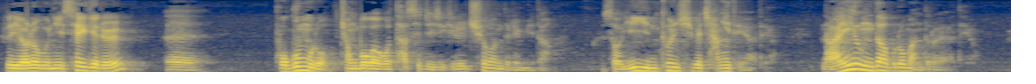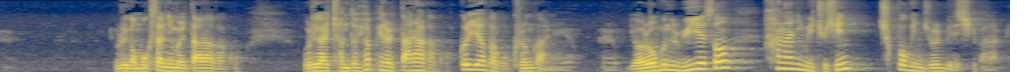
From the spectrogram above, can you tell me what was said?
그래 여러분이 세계를 예, 복음으로 정복하고 다스리기를 축원드립니다. 그래서 이 인턴십의 장이 돼야 돼요. 나의 응답으로 만들어야 돼요. 우리가 목사님을 따라가고 우리가 전도 협회를 따라가고 끌려가고 그런 거 아니에요. 여러분을 위해서 하나님이 주신 축복인 줄 믿으시기 바랍니다.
